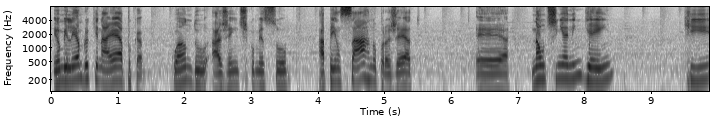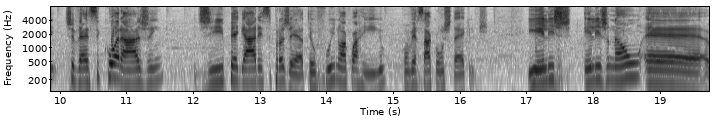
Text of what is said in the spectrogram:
Eu me lembro que na época, quando a gente começou a pensar no projeto, é, não tinha ninguém que tivesse coragem de pegar esse projeto. Eu fui no Aquarrio conversar com os técnicos e eles, eles não. É...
